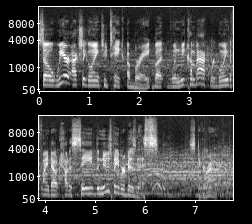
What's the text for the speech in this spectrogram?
So we are actually going to take a break, but when we come back, we're going to find out how to save the newspaper business. Stick around.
